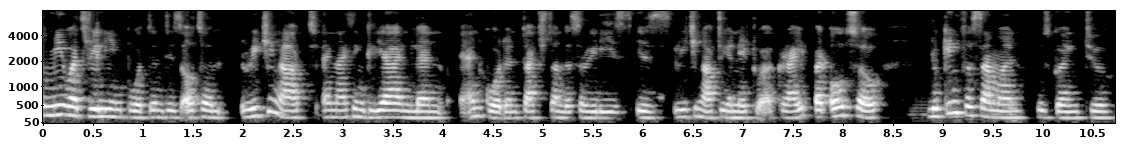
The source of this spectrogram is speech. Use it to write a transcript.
for me, what's really important is also reaching out. And I think Leah and Len and Gordon touched on this already is, is reaching out to your network, right? But also looking for someone who's going to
